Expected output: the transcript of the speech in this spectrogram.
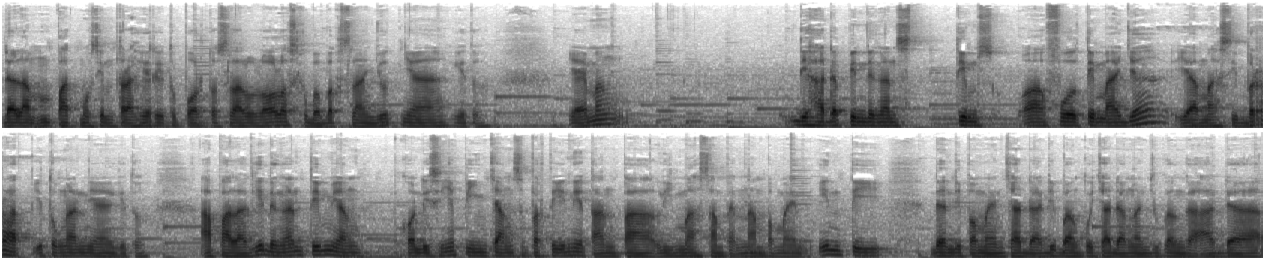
Dalam empat musim terakhir itu Porto selalu lolos ke babak selanjutnya gitu. Ya emang dihadapin dengan tim uh, full tim aja ya masih berat hitungannya gitu apalagi dengan tim yang kondisinya pincang seperti ini tanpa 5 sampai 6 pemain inti dan di pemain cadang di bangku cadangan juga nggak ada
